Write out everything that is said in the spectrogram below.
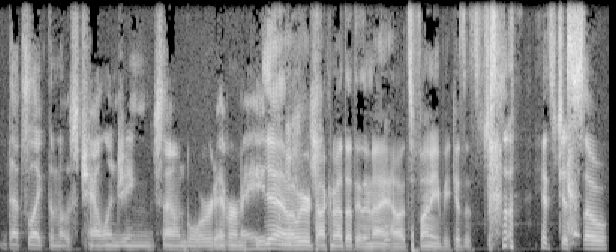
that's like the most challenging soundboard ever made. Yeah, well, we were talking about that the other night. How it's funny because it's just it's just so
